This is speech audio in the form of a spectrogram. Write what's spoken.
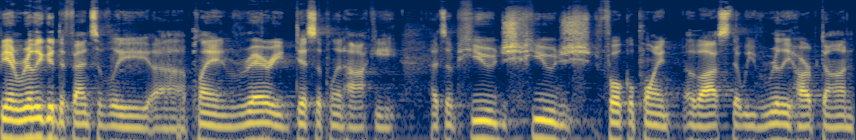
being really good defensively, uh, playing very disciplined hockey. That's a huge, huge focal point of us that we've really harped on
